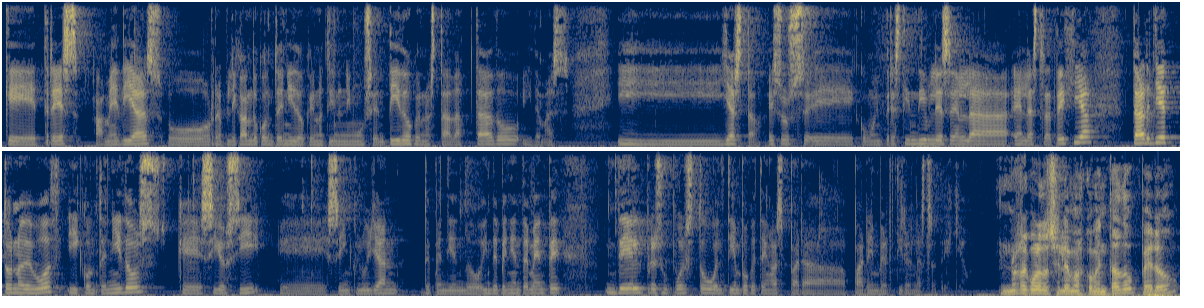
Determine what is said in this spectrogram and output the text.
que tres a medias o replicando contenido que no tiene ningún sentido, que no está adaptado y demás. Y ya está, esos eh, como imprescindibles en la, en la estrategia, target, tono de voz y contenidos que sí o sí eh, se incluyan dependiendo, independientemente del presupuesto o el tiempo que tengas para, para invertir en la estrategia. No recuerdo si lo hemos comentado, pero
